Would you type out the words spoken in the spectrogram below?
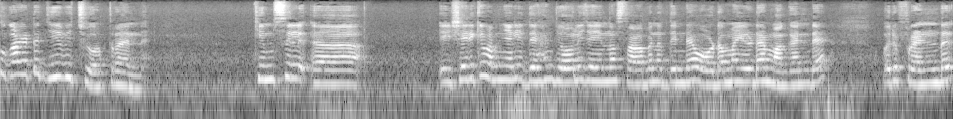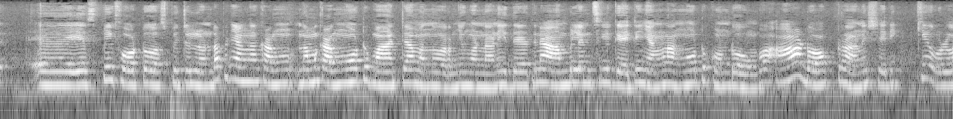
സുഖമായിട്ട് ജീവിച്ചു അത്ര തന്നെ. കിംസിൽ ശരിക്കും പറഞ്ഞാൽ ഇദ്ദേഹം ജോലി ചെയ്യുന്ന സ്ഥാപനത്തിന്റെ ഉടമയുടെ മകന്റെ ഒരു ഫ്രണ്ട് എസ് പി ഫോർട്ട് ഹോസ്പിറ്റലിലുണ്ട്. അപ്പം ഞങ്ങൾക്ക് നമുക്ക് അങ്ങോട്ട് മാറ്റാമെന്ന് പറഞ്ഞും കൊണ്ടാണ് ഇദ്ദേഹത്തിനെ ആംബുലൻസിൽ കയറ്റി ഞങ്ങൾ അങ്ങോട്ട് കൊണ്ടുപോകുമ്പോൾ ആ ഡോക്ടറാണ് ശരിക്കും ഉള്ള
